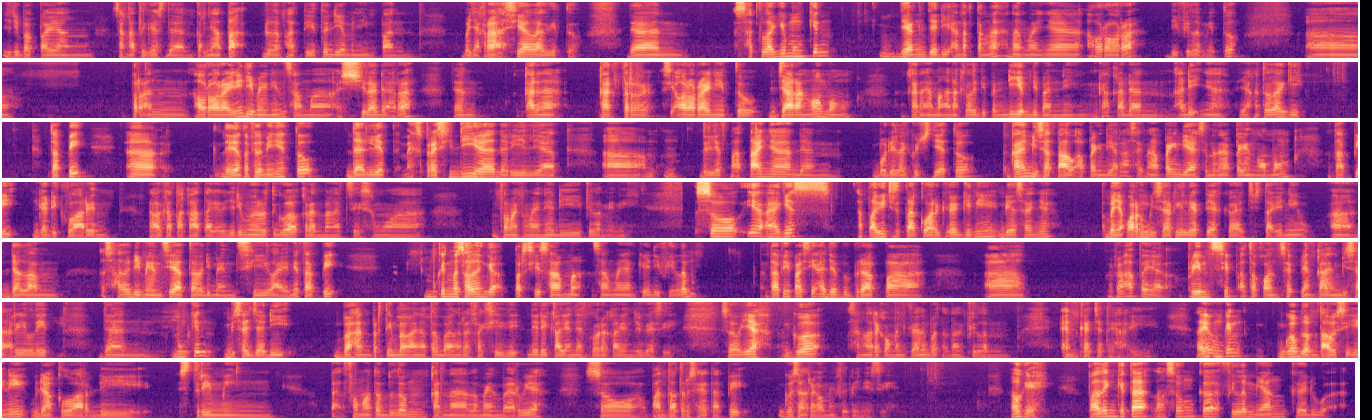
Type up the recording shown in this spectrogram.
Jadi bapak yang sangat tegas dan ternyata dalam hati itu dia menyimpan banyak rahasia lah gitu. Dan satu lagi mungkin yang jadi anak tengah namanya Aurora di film itu uh, peran Aurora ini dimainin sama Sheila Dara dan karena karakter si Aurora ini tuh jarang ngomong karena emang anaknya lebih pendiam dibanding kakak dan adiknya yang satu lagi. Tapi uh, dari nonton film ini tuh dari lihat ekspresi dia dari lihat uh, dari lihat matanya dan body language dia tuh kalian bisa tahu apa yang dia rasain apa yang dia sebenarnya pengen ngomong tapi nggak dikeluarin lewat kata-kata gitu. Jadi menurut gue keren banget sih semua pemain-pemainnya di film ini. So ya yeah, I guess apalagi cerita keluarga gini biasanya banyak orang bisa relate ya ke cerita ini uh, dalam satu dimensi atau dimensi lainnya tapi mungkin masalahnya nggak persis sama sama yang kayak di film tapi pasti ada beberapa uh, beberapa apa ya prinsip atau konsep yang kalian bisa relate dan mungkin bisa jadi bahan pertimbangan atau bahan refleksi diri kalian dan keluarga kalian juga sih. So ya yeah, gue sangat rekomend kalian buat nonton film NKCTHI tapi mungkin gue belum tahu sih ini udah keluar di streaming platform atau belum karena lumayan baru ya So, pantau terus saya, tapi gue sangat rekomend film ini sih. Oke, okay, paling kita langsung ke film yang kedua.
